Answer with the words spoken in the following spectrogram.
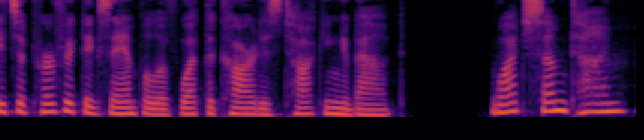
It's a perfect example of what the card is talking about. Watch sometime.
